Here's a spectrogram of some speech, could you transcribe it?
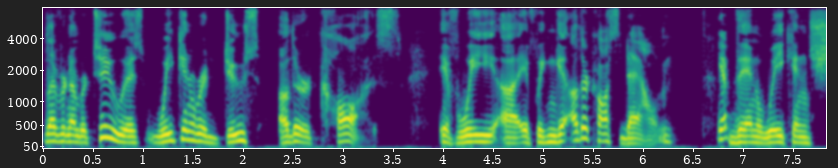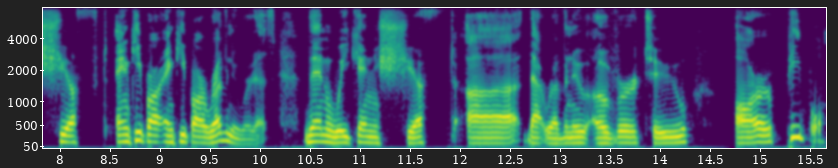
lever number two is we can reduce other costs. If we uh, if we can get other costs down, Yep. then we can shift and keep our and keep our revenue where it is. Then we can shift uh, that revenue over to our people.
